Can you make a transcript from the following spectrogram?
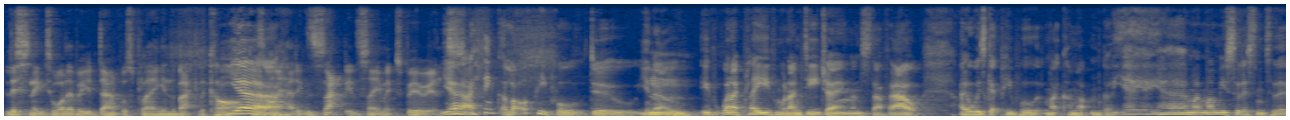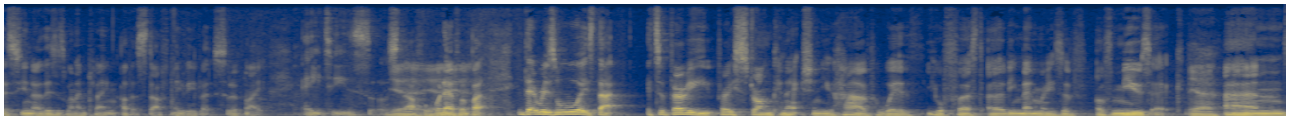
listening to whatever your dad was playing in the back of the car. Yeah. because I had exactly the same experience. Yeah, I think a lot of people do. You know, if, when I play, even when I'm DJing and stuff out, I always get people that might come up and go, "Yeah, yeah, yeah." My mum used to listen to this. You know, this is when I'm playing other stuff, maybe like sort of like 80s sort of Yeah, stuff or yeah, whatever. yeah. But there is always that. It's a very, very strong connection you have with your first early memories of of music. Yeah. and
